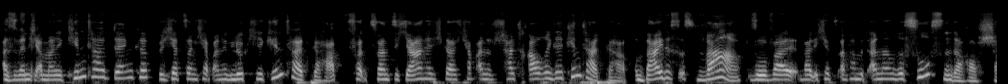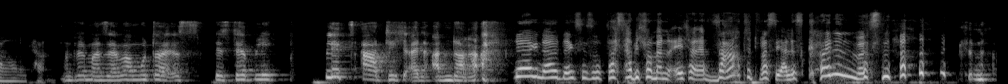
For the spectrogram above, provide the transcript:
Also wenn ich an meine Kindheit denke, würde ich jetzt sagen, ich habe eine glückliche Kindheit gehabt. Vor 20 Jahren hätte ich gesagt, ich habe eine total traurige Kindheit gehabt. Und beides ist wahr. So, weil, weil ich jetzt einfach mit anderen Ressourcen darauf schauen kann. Und wenn man selber Mutter ist, ist der Blick blitzartig ein anderer. Ja, genau. Du denkst dir so, was habe ich von meinen Eltern erwartet, was sie alles können müssen? genau.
